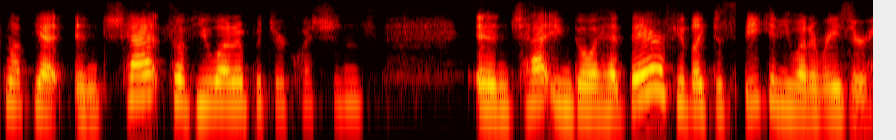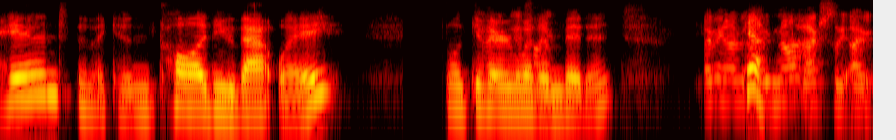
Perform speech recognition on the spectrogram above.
come up yet in chat. So if you want to put your questions in chat, you can go ahead there. If you'd like to speak and you want to raise your hand, then I can call on you that way. We'll give Yeah, everyone I- a minute. I mean, I'm, Yeah. I'm not actually, I, I-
